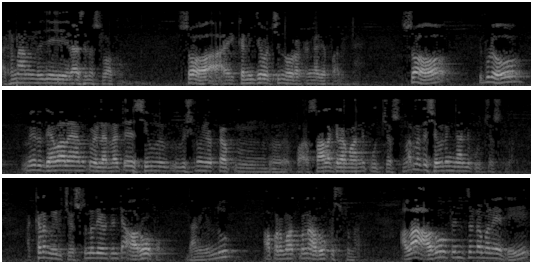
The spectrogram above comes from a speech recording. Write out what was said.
అఖండానందజీ రాసిన శ్లోకం. సో ఇక్కడి నుంచే వచ్చింది ఓ రకంగా చెప్పాలంటే. సో ఇప్పుడు మీరు దేవాలయానికి వెళ్ళారు లేకపోతే శివ విష్ణు యొక్క సాలగ్రామాన్ని పూజ చేస్తున్నారు లేకపోతే శివలింగాన్ని పూజ చేస్తున్నారు. అక్కడ మీరు చేస్తున్నది ఏమిటంటే ఆరోపం. దాని ఎందు ఆ పరమాత్మను ఆరోపిస్తున్నారు. అలా ఆరోపించడం అనేది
